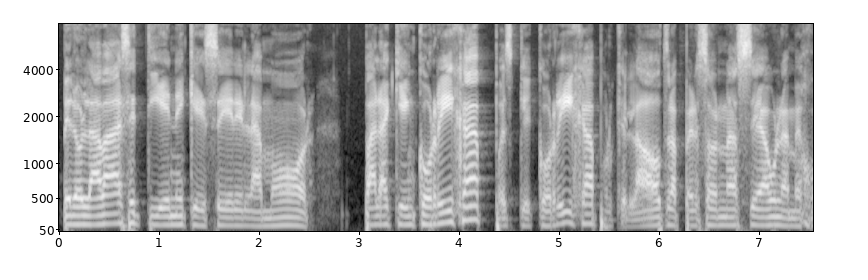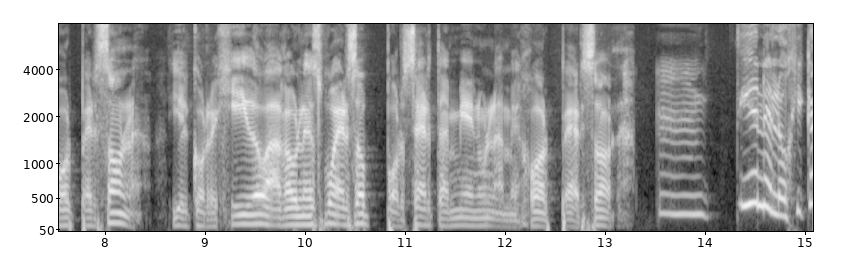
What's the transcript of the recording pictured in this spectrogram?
Pero la base tiene que ser el amor. Para quien corrija, pues que corrija porque la otra persona sea una mejor persona. Y el corregido haga un esfuerzo por ser también una mejor persona. Mm, ¿Tiene lógica?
